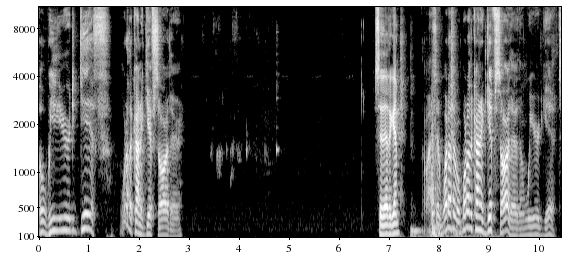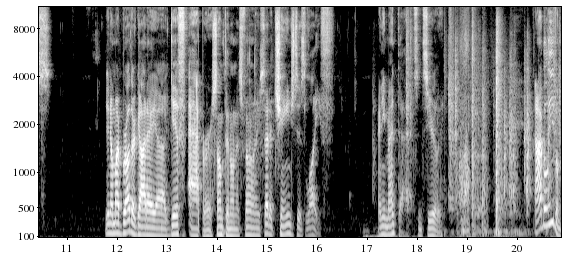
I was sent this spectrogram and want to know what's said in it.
A weird gif. What other kind of gifts are there? Say that again. Oh, I said, what other what other kind of gifts are there than weird gifts? You know, my brother got a uh, GIF app or something on his phone. He said it changed his life, and he meant that sincerely. And I believe him.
